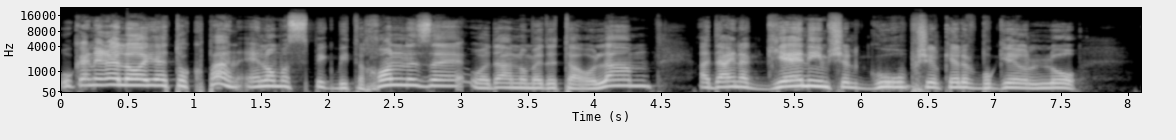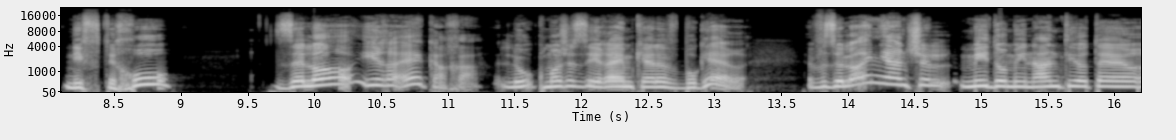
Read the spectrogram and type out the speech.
הוא כנראה לא יהיה תוקפן, אין לו מספיק ביטחון לזה, הוא עדיין לומד את העולם, עדיין הגנים של גור, של כלב בוגר לא נפתחו. זה לא ייראה ככה, לא, כמו שזה ייראה עם כלב בוגר. וזה לא עניין של מי דומיננטי יותר,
